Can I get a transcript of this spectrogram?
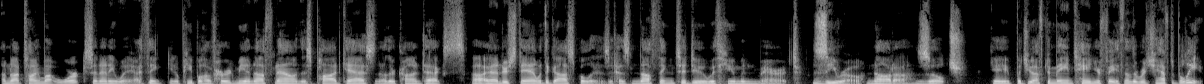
I'm not talking about works in any way. I think, you know, people have heard me enough now in this podcast and other contexts. Uh, I understand what the gospel is. It has nothing to do with human merit. Zero, nada, zilch. Okay. But you have to maintain your faith. In other words, you have to believe.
